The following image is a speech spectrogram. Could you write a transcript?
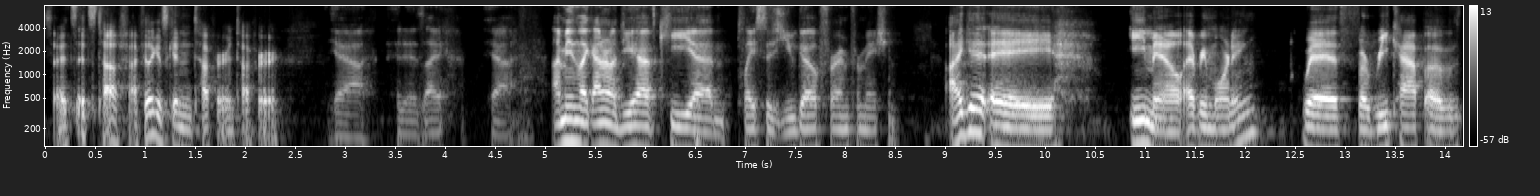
So it's it's tough. I feel like it's getting tougher and tougher. Yeah, it is. I yeah. I mean, like I don't know. Do you have key um, places you go for information? I get a email every morning with a recap of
